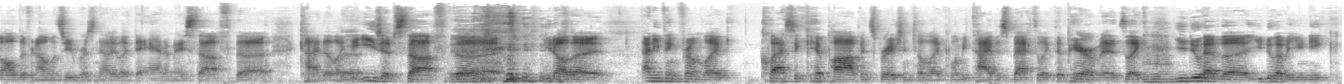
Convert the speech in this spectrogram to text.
all different elements of your personality, like the anime stuff, the kind of like the Egypt stuff, the Yeah. you know the anything from like classic hip hop inspiration to like let me tie this back to like the pyramids like Mhm. you do have the you do have a unique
